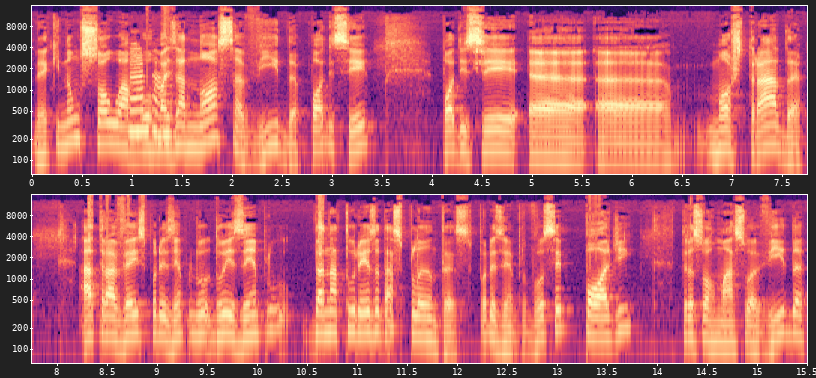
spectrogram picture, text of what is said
né, que não só o amor, uhum. mas a nossa vida pode ser, pode ser uh, uh, mostrada através, por exemplo, do, do exemplo da natureza das plantas. Por exemplo, você pode transformar sua vida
